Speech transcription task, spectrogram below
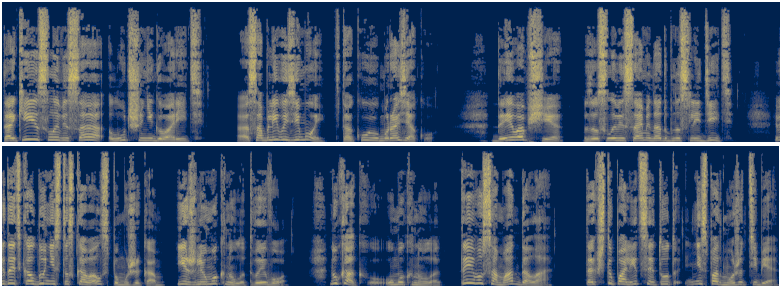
такие словеса лучше не говорить, особливо зимой, в такую морозяку. Да и вообще, за словесами надо бы наследить. Видать, колдунья стосковалась по мужикам, ежели умыкнула твоего. Ну как умыкнула? Ты его сама отдала. Так что полиция тут не сподможет тебе.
